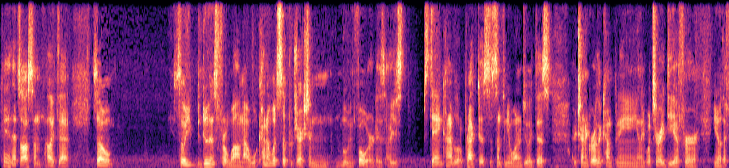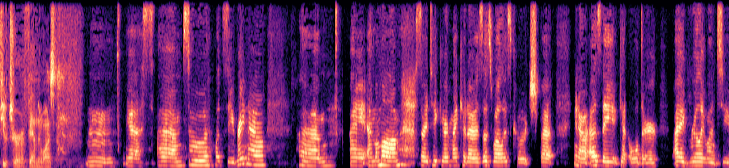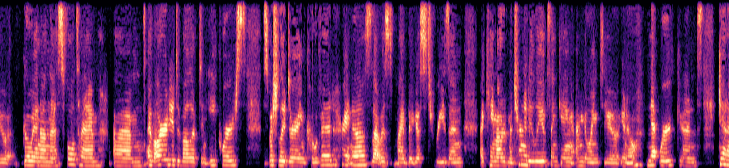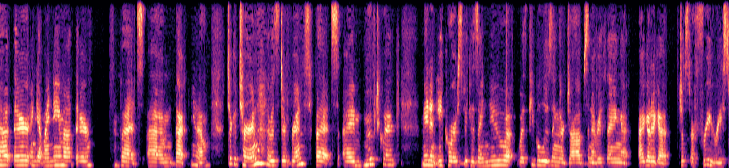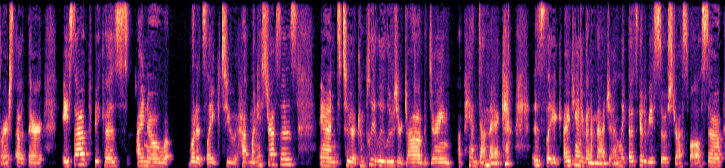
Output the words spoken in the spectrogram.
Okay, that's awesome. I like that. So, so you've been doing this for a while now. What kind of what's the projection moving forward? Is are you staying kind of a little practice? Is something you want to do like this? Are you trying to grow the company? Like, what's your idea for you know the future of Family Wise? Mm, yes. Um, so let's see. Right now, um, I am a mom, so I take care of my kiddos as well as coach. But you know, as they get older, I really want to go in on this full time. Um, I've already developed an e course, especially during COVID right now. So that was my biggest reason. I came out of maternity leave thinking I'm going to, you know, network and get out there and get my name out there. But um, that, you know, took a turn. It was different, but I moved quick made an e-course because I knew with people losing their jobs and everything, I got to get just a free resource out there ASAP because I know what it's like to have money stresses and to completely lose your job during a pandemic is like I can't even imagine. Like that's going to be so stressful. So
